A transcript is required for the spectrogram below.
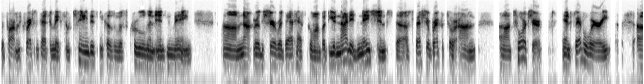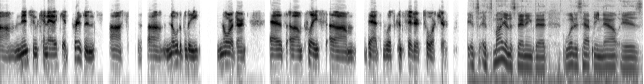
Department of Corrections had to make some changes because it was cruel and inhumane. Um, not really sure where that has gone, but the United Nations, the Special Rapporteur on uh, Torture, in February um, mentioned Connecticut prisons, uh, uh, notably Northern, as a um, place um, that was considered torture. It's it's my understanding that what is happening now is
